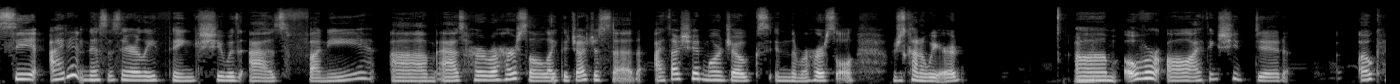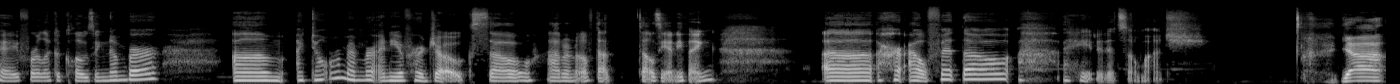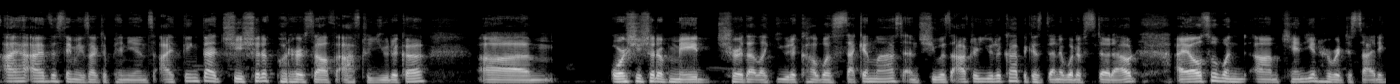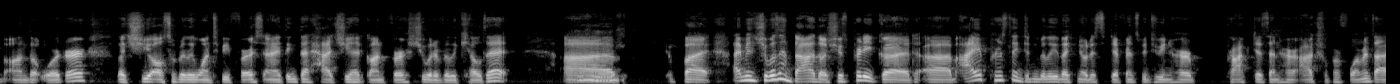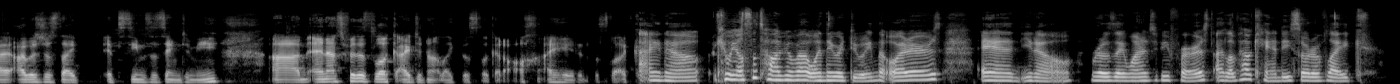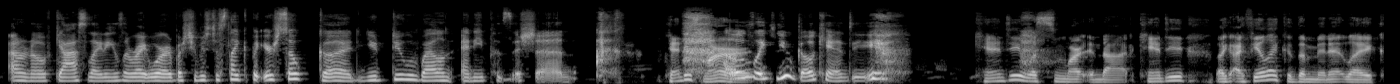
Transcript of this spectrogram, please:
See, I didn't necessarily think she was as funny um, as her rehearsal, like the judges said. I thought she had more jokes in the rehearsal, which is kind of weird. Mm-hmm. Um, overall, I think she did okay for like a closing number. Um, I don't remember any of her jokes, so I don't know if that tells you anything. Uh, her outfit though, I hated it so much. Yeah, I, I, have the same exact opinions. I think that she should have put herself after Utica. Um, or she should have made sure that like Utica was second last and she was after Utica because then it would have stood out. I also when um, Kandy and her were deciding on the order, like she also really wanted to be first, and I think that had she had gone first, she would have really killed it. Mm-hmm. Um, but I mean, she wasn't bad though; she was pretty good. Um, I personally didn't really like notice the difference between her practice and her actual performance. I, I was just like, it seems the same to me. Um, and as for this look, I did not like this look at all. I hated this look. I know. Can we also talk about when they were doing the orders and, you know, Rose wanted to be first? I love how Kandy sort of like, I don't know if gaslighting is the right word, but she was just like, but you're so good. You do well in any position. Kandy smart. I was like, you go, Kandy. Kandy was smart in that. Kandy, like, I feel like the minute, like,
